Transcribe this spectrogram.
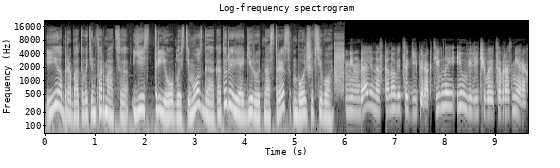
и обрабатывать информацию. Есть три области мозга, которые реагируют на стресс больше всего. Миндалина становится гиперактивной и увеличивается в размерах.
